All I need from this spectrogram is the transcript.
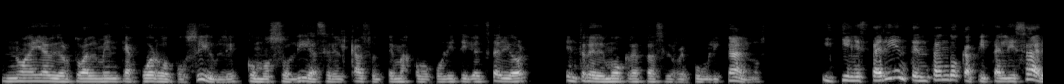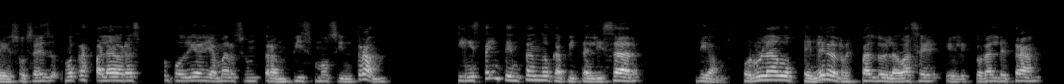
no haya virtualmente acuerdo posible, como solía ser el caso en temas como política exterior, entre demócratas y republicanos. Y quien estaría intentando capitalizar eso, o sea, en otras palabras, podría llamarse un trumpismo sin Trump, quien está intentando capitalizar, digamos, por un lado, obtener el respaldo de la base electoral de Trump,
